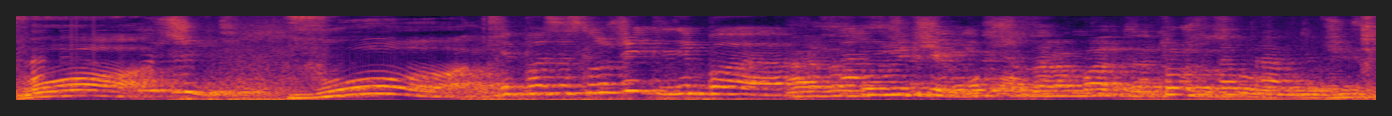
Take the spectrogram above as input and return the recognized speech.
Вот. Заслужить. Вот. Либо заслужить, либо... А заслужить чем? Больше зарабатывать тоже получается.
